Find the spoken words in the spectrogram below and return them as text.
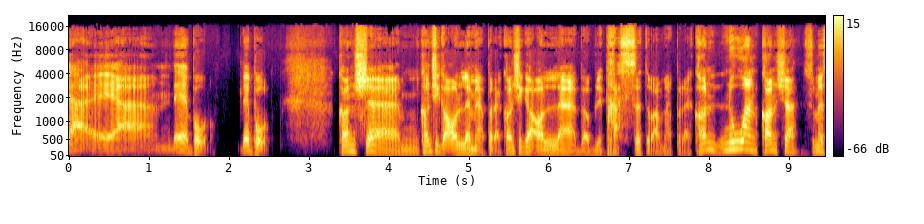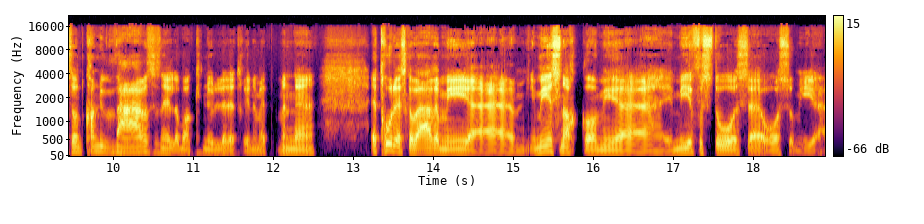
er, det er porno. Det er porno. Kanskje, kanskje, ikke alle er med på det. Kanskje ikke alle bør bli presset til å være med på det. Kan, noen kanskje, som er sånn Kan du være så snill å bare knulle det trynet mitt? Men eh, jeg tror det skal være mye, mye snakk og mye, mye, forståelse og også mye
